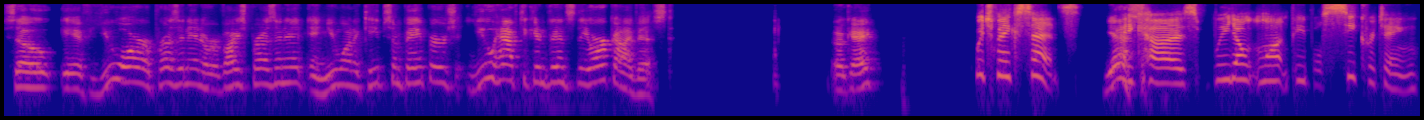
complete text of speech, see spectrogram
So if you are a president or a vice president and you want to keep some papers, you have to convince the archivist. Okay. Which makes sense. Yes. Because we don't want people secreting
